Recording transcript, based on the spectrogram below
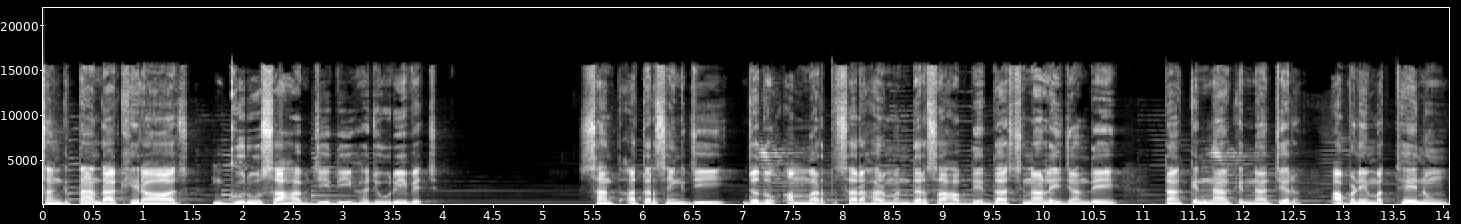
ਸੰਗਤਾਂ ਦਾ ਖਿਰਾਜ ਗੁਰੂ ਸਾਹਿਬ ਜੀ ਦੀ ਹਜ਼ੂਰੀ ਵਿੱਚ। ਸੰਤ ਅਤਰ ਸਿੰਘ ਜੀ ਜਦੋਂ ਅੰਮ੍ਰਿਤਸਰ ਹਰਮੰਦਰ ਸਾਹਿਬ ਦੇ ਦਰਸ਼ਨਾਂ ਲਈ ਜਾਂਦੇ, ਤਾਂ ਕਿੰਨਾ ਕਿੰਨਾ ਚਿਰ ਆਪਣੇ ਮੱਥੇ ਨੂੰ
